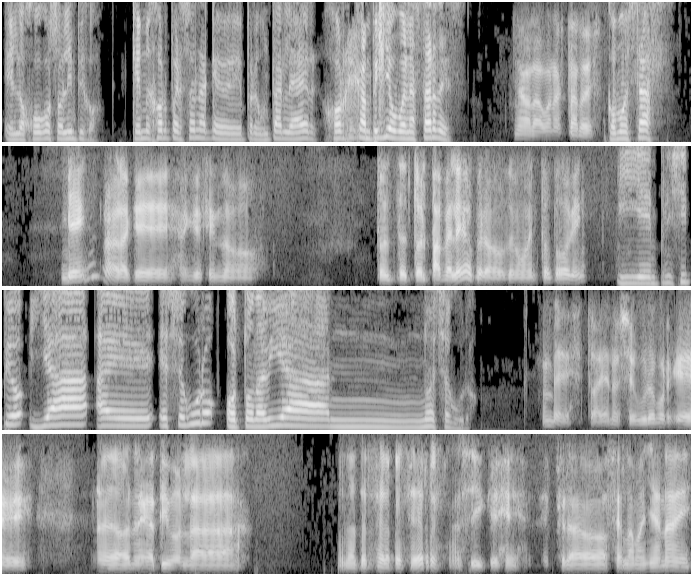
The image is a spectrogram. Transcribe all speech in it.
en los Juegos Olímpicos. ¿Qué mejor persona que preguntarle a él? Jorge Campillo, buenas tardes. Hola, buenas tardes. ¿Cómo estás? Bien, la verdad que aquí haciendo todo, todo el papeleo, pero de momento todo bien. ¿Y en principio ya eh, es seguro o todavía no es seguro? Hombre, todavía no es seguro porque no he dado negativo en la, en la tercera PCR, así que he esperado hacerla mañana y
